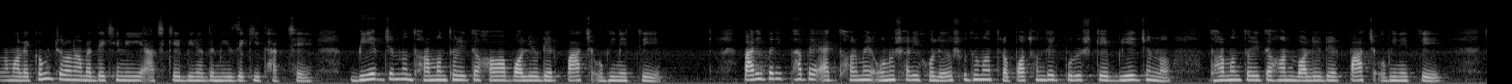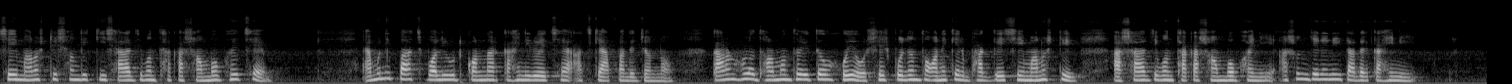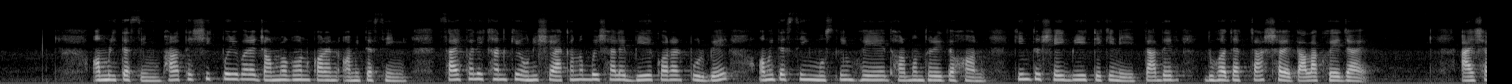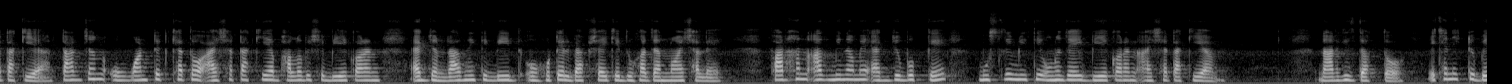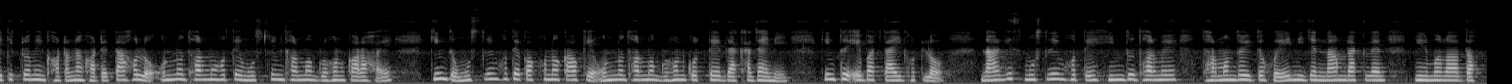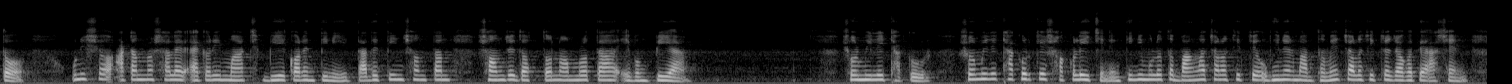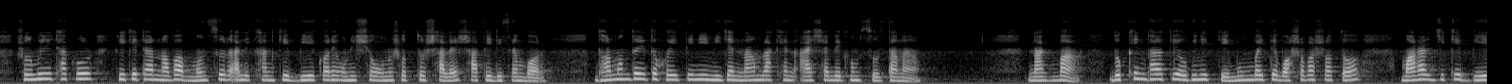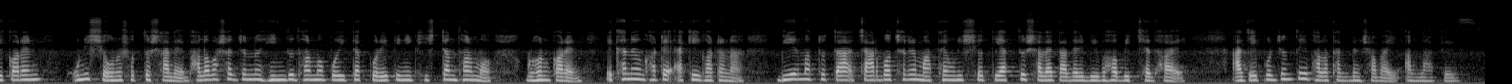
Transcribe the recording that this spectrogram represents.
আসসালামু আলাইকুম। চলুন আমরা দেখে নিই আজকের বিনোদন নিউজে কী থাকছে। বিয়ের জন্য ধর্মান্তরিত হওয়া বলিউডের পাঁচ অভিনেত্রী। পারিবারিকভাবে এক ধর্মের অনুসারী হলেও শুধুমাত্র পছন্দের পুরুষকে বিয়ের জন্য ধর্মান্তরিত হন বলিউডের পাঁচ অভিনেত্রী। সেই মানুষটির সঙ্গে কি সারা জীবন থাকা সম্ভব হয়েছে? এমনই পাঁচ বলিউড কন্যার কাহিনী রয়েছে আজকে আপনাদের জন্য। কারণ হলো ধর্মান্তরিত হয়েও শেষ পর্যন্ত অনেকের ভাগ্যে সেই মানুষটির আর সারা জীবন থাকা সম্ভব হয়নি। আসুন জেনে নিই তাদের কাহিনী। অমৃতা সিং। ভারতের শিখ পরিবারে জন্মগ্রহণ করেন অমিতা সিং। সাইফ আলী খানকে উনিশশো একানব্বই সালে বিয়ে করার পূর্বে অমিতা সিং মুসলিম হয়ে ধর্মান্তরিত হন, কিন্তু সেই বিয়ে টেকেনি। তাদের দু হাজার চার সালে তালাক হয়ে যায়। আয়শা টাকিয়া। টারজান ও ওয়ান্টেড খ্যাত আয়শা টাকিয়া ভালোবেসে বিয়ে করেন একজন রাজনীতিবিদ ও হোটেল ব্যবসায়ীকে দু হাজার নয় সালে। ফারহান আজমি নামে এক যুবককে মুসলিম রীতি অনুযায়ী বিয়ে করেন আয়শা টাকিয়া। নার্গিস দত্ত, এখানে একটু ব্যতিক্রমী ঘটনা ঘটে, তা হলো অন্য ধর্ম হতে মুসলিম ধর্ম গ্রহণ করা হয়, কিন্তু মুসলিম হতে কখনো কাউকে অন্য ধর্ম গ্রহণ করতে দেখা যায়নি, কিন্তু এবার তাই ঘটল। নার্গিস মুসলিম হতে হিন্দু ধর্মে ধর্মান্তরিত হয়ে নিজের নাম রাখলেন নির্মলা দত্ত। উনিশশো আটান্ন সালের এগারোই মার্চ বিয়ে করেন তিনি, তাদের তিন সন্তান সঞ্জয় দত্ত, নম্রতা এবং প্রিয়া। শর্মিলী ঠাকুর শর্মিলী ঠাকুরকে সকলেই চেনেন। তিনি মূলত বাংলা চলচ্চিত্রে অভিনয়ের মাধ্যমে চলচ্চিত্র জগতে আসেন। শর্মিলী ঠাকুর ক্রিকেটার নবাব মনসুর আলী খানকে বিয়ে করে উনিশশো উনসত্তর সালের সাতই ডিসেম্বর। ধর্মান্তরিত হয়ে তিনি নিজের নাম রাখেন আয়শা বেগম সুলতানা। নাগমা, দক্ষিণ ভারতীয় অভিনেত্রী, মুম্বাইতে বসবাসরত মারারজিকে বিয়ে করেন উনিশশো উনসত্তর সালে ভালোবাসার জন্য হিন্দু ধর্ম পরিত্যাগ করে তিনি খ্রিস্টান ধর্ম গ্রহণ করেন। এখানেও ঘটে একই ঘটনা। বিয়ের মাত্র চার বছরের মাথায় উনিশশো তিয়াত্তর সালে তাদের বিবাহ বিচ্ছেদ হয়। আজ এই পর্যন্তই। ভালো থাকবেন সবাই। আল্লাহ হাফেজ।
